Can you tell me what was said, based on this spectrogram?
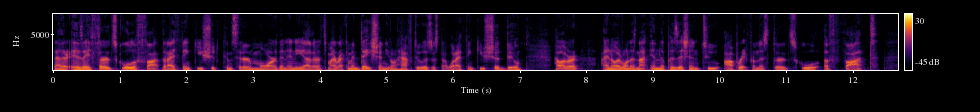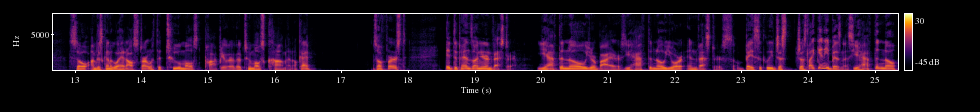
Now there is a third school of thought that I think you should consider more than any other. It's my recommendation. You don't have to. It's just what I think you should do. However, I know everyone is not in the position to operate from this third school of thought. So I'm just going to go ahead. I'll start with the two most popular, the two most common. Okay. So first, it depends on your investor. You have to know your buyers. You have to know your investors. So basically, just, just like any business, you have to know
